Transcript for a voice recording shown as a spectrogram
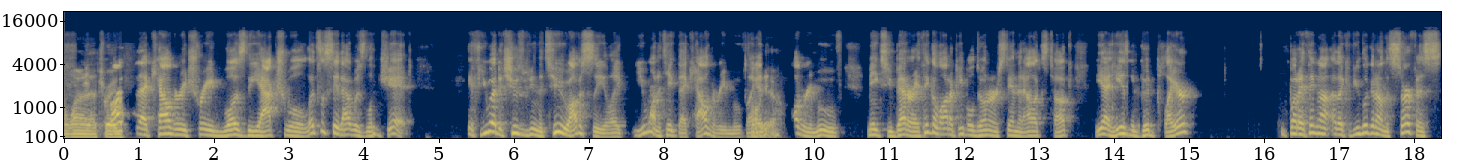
I wanted that trade. That Calgary trade was the actual. Let's just say that was legit if you had to choose between the two, obviously, like you want to take that Calgary move. Like oh, yeah. Calgary move makes you better. I think a lot of people don't understand that Alex Tuch, yeah, he is a good player, but I think uh, like if you look at it on the surface,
